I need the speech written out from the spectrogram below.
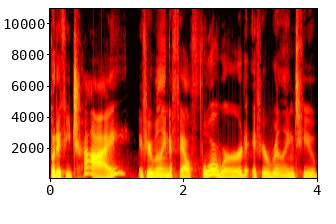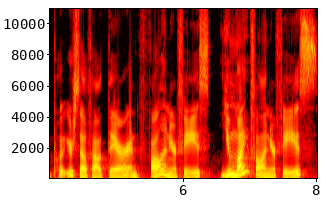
But if you try if you're willing to fail forward, if you're willing to put yourself out there and fall on your face, you might fall on your face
